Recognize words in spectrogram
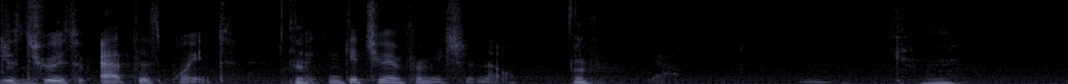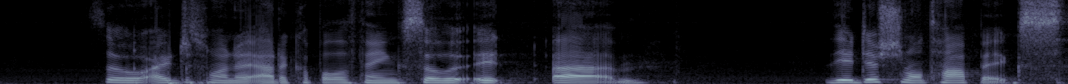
Youth Truth at this point. I can get you information though. Okay. So I just want to add a couple of things. So it, um, the additional topics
